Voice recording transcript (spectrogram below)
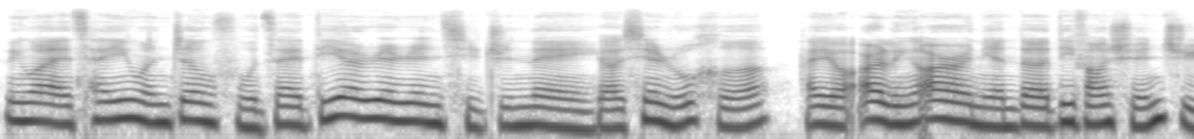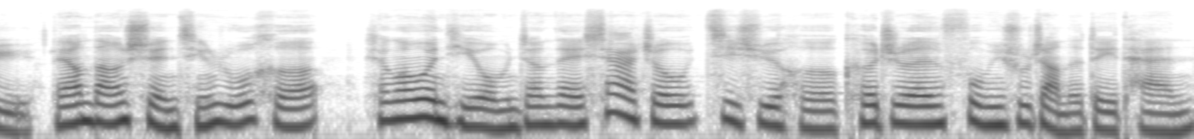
另外，蔡英文政府在第二任任期之内表现如何？还有二零二二年的地方选举，两党选情如何？相关问题，我们将在下周继续和柯志恩副秘书长的对谈。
